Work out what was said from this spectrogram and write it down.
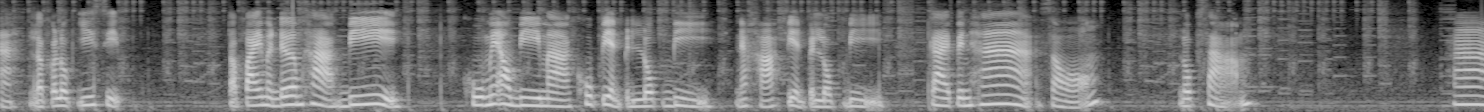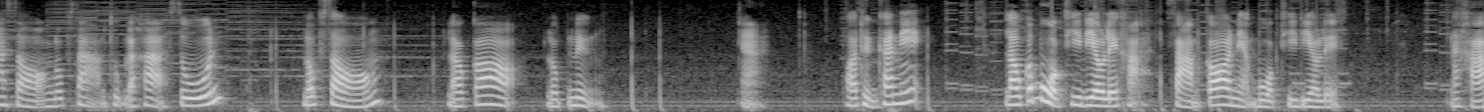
อะ แล้วก็ลบยี่สิบต่อไปเหมือนเดิมค่ะ b ครูไม่เอา b มา ครูเปลี่ยนเป็นลบ b นะคะ เปลี่ยนเป็นลบ b กลายเป็นห้าสองลบสามห้าสองลบสามถูกแล้วค่ะศูนย์ลบสองแล้วก็ลบหนึ่งอะพอถึงขั้นนี้ เราก็บวกทีเดียวเลยค่ะสามก้อนเนี่ยบวกทีเดียวเลยนะคะ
